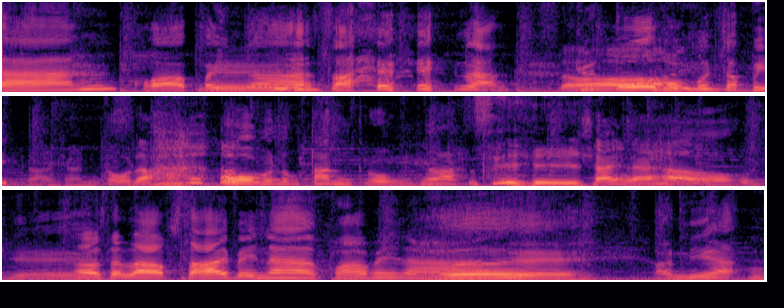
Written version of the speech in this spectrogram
หลัง ขวาไปหน้าหนึ่งซ้ายไปหลังสองคือตัวผมมันจะบิดอาจารย์ต้นสามตัวมันต้องตั้งตรงใช่ไหมสี่ใช่แล้วอ๋อโอเค เอาสลับซ้ายไปหน้า ขวาไปหลังเฮ้ย อันเนี้ยโอ้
